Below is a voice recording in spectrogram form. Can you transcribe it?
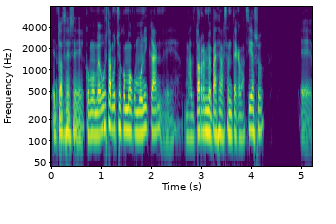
Entonces, eh, como me gusta mucho cómo comunican, eh, Maltorres me parece bastante gracioso, eh,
